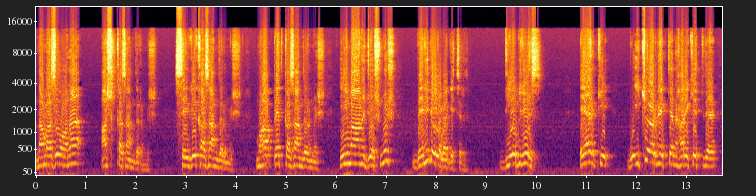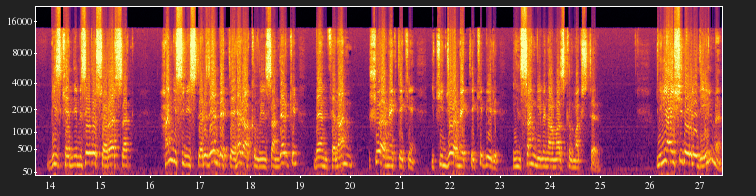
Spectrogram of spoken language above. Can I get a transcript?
Namazı ona aşk kazandırmış, sevgi kazandırmış, muhabbet kazandırmış, imanı coşmuş, beni de yola getirdi diyebiliriz. Eğer ki bu iki örnekten hareketle biz kendimize de sorarsak hangisini isteriz? Elbette her akıllı insan der ki ben falan şu örnekteki ikinci örnekteki bir insan gibi namaz kılmak isterim. Dünya işi de öyle değil mi?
